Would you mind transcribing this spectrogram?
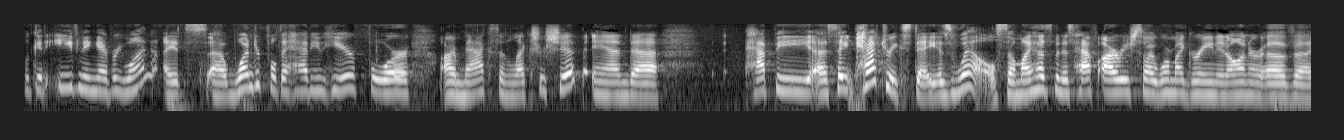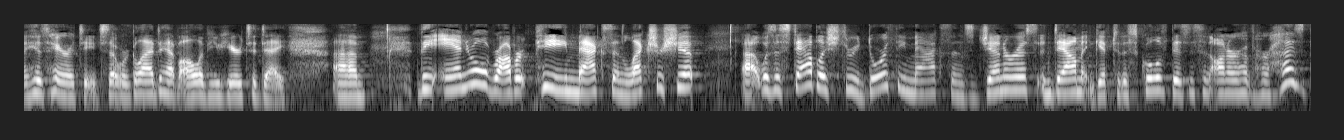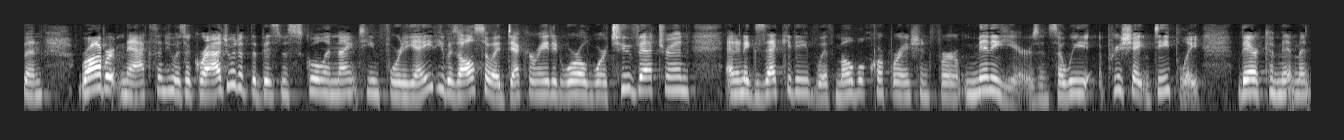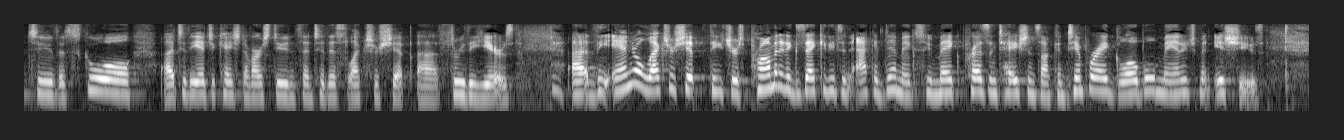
Well, good evening, everyone. It's uh, wonderful to have you here for our Maxon lectureship and uh, happy uh, St. Patrick's Day as well. So, my husband is half Irish, so I wore my green in honor of uh, his heritage. So, we're glad to have all of you here today. Um, the annual Robert P. Maxon lectureship uh, was established through Dorothy Maxon's generous endowment gift to the School of Business in honor of her husband, Robert Maxon, who was a graduate of the business school in 1948. He was also a decorated World War II veteran and an executive with Mobil Corporation for many years. And so we appreciate deeply their commitment to the school, uh, to the education of our students, and to this lectureship uh, through the years. Uh, the annual lectureship features prominent executives and academics who make presentations on contemporary global management issues.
